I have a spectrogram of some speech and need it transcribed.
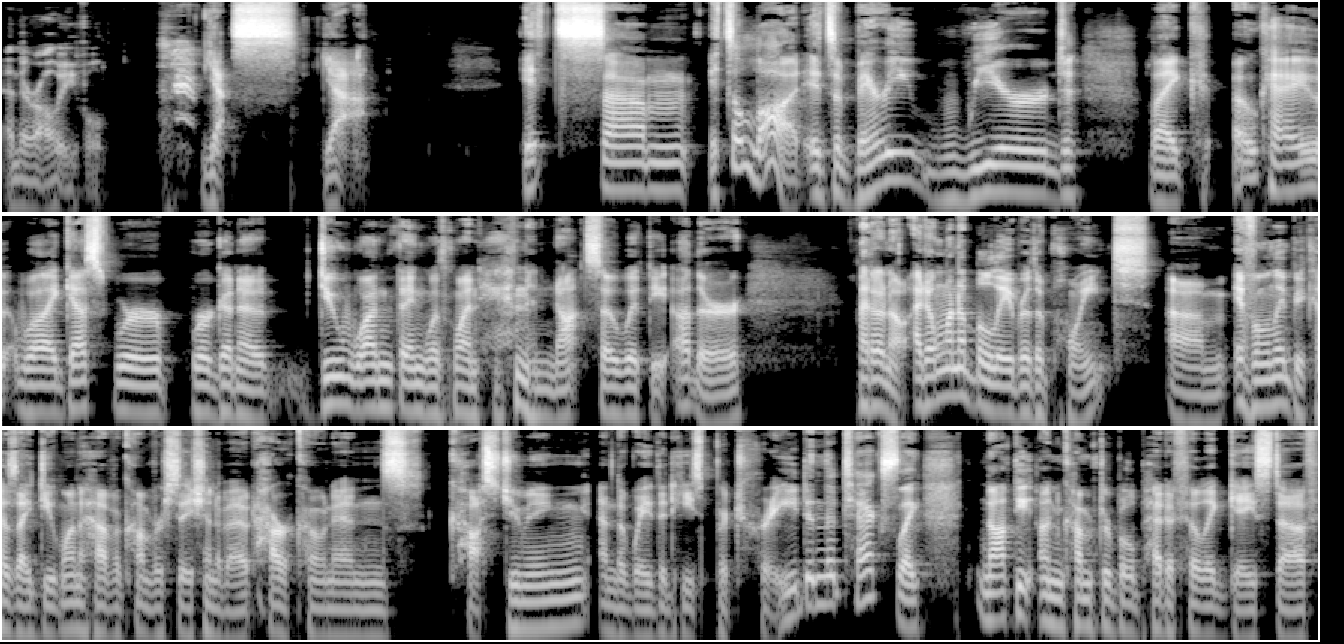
And they're all evil. Yes. Yeah it's um it's a lot. It's a very weird like okay, well I guess we're we're going to do one thing with one hand and not so with the other. I don't know. I don't want to belabor the point. Um if only because I do want to have a conversation about Harkonnen's costuming and the way that he's portrayed in the text. Like, not the uncomfortable pedophilic gay stuff,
